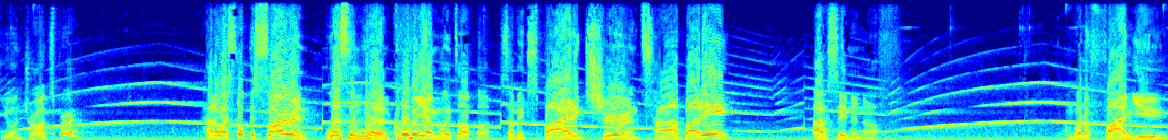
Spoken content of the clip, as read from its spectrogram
You on drugs, bro? How do I stop this siren? Lesson learned. Call the ambulance after. Some expired insurance, huh, buddy? I've seen enough. I'm gonna fine you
